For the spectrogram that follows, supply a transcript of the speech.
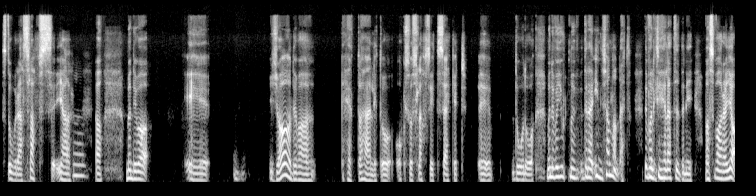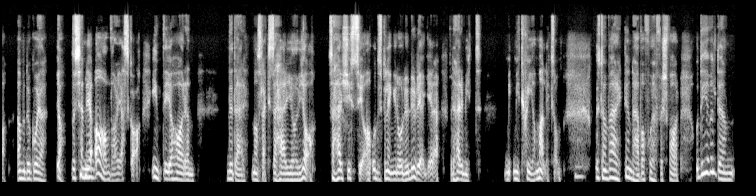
stora slafsiga Ja. men det var eh, Ja, det var hett och härligt och också slafsigt säkert eh, då och då. Men det var gjort med det där inkännandet. Det var liksom hela tiden i, vad svarar jag? Ja, men då går jag, ja, då känner jag Mm. av var jag ska. Inte jag har en, det där, någon slags, så här gör jag. Så här kysser jag och det spelar ingen roll hur du reagerar. För det här är mitt, mi- mitt schema liksom. Mm. Utan verkligen det här, vad får jag för svar? Och det är väl, den,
